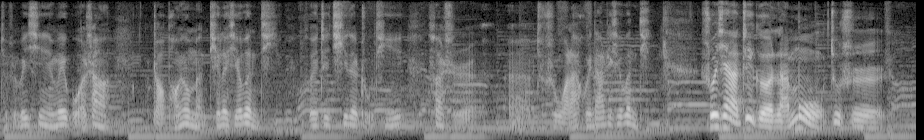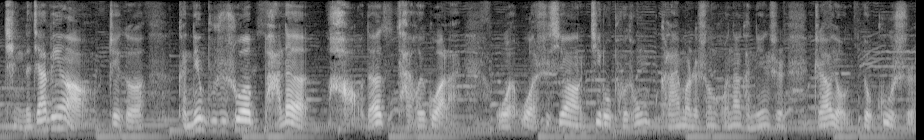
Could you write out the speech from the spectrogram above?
就是微信、微博上找朋友们提了一些问题，所以这期的主题算是呃，就是我来回答这些问题。说一下这个栏目，就是请的嘉宾啊，这个肯定不是说爬的好的才会过来。我我是希望记录普通 climber 的生活，那肯定是只要有有故事，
